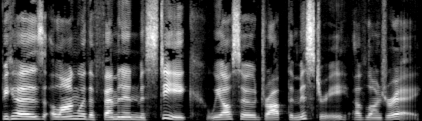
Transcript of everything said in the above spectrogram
Because along with a feminine mystique, we also dropped the mystery of lingerie.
